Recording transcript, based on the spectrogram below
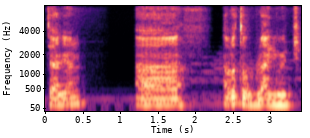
Italian, uh, a lot of language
